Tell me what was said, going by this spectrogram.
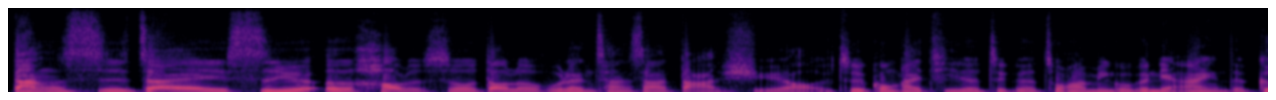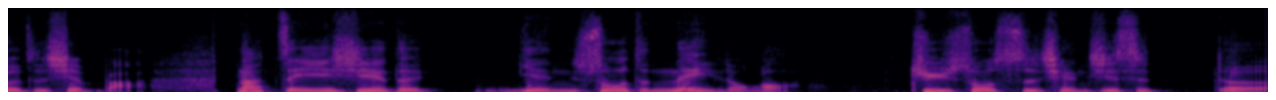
当时在四月二号的时候，到了湖南长沙大学啊，就公开提了这个中华民国跟两岸的各自宪法。那这一些的演说的内容哦，据说事前其实呃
